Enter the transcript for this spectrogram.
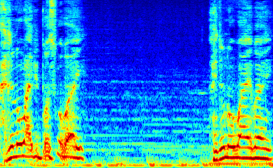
I don't know why people so boy. I don't know why, boy.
